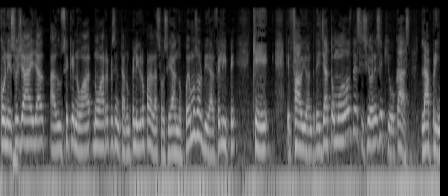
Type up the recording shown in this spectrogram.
con eso ya ella aduce que no va, no va a representar un peligro para la sociedad. No podemos olvidar, Felipe, que eh, Fabio Andrés ya tomó dos decisiones equivocadas. La primera,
